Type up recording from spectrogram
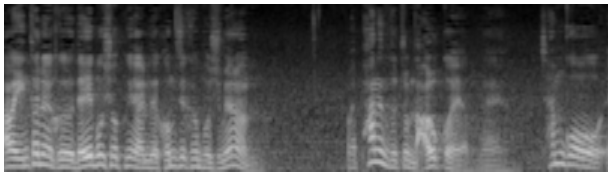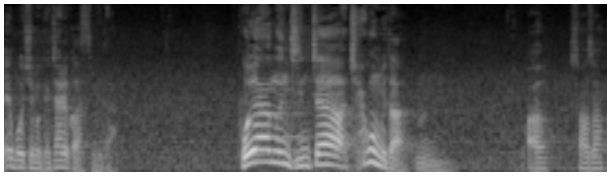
아마 인터넷 그 네이버 이런 데 검색해 보시면 파는 데도 좀 나올 거예요. 네. 참고해 보시면 괜찮을 것 같습니다. 보양은 진짜 최고입니다. 음. 아유, 사사.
